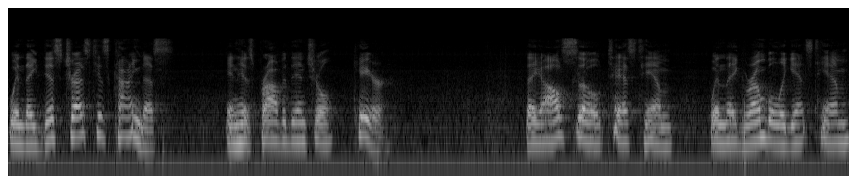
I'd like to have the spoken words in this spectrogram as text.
when they distrust his kindness and his providential care. They also test him when they grumble against him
